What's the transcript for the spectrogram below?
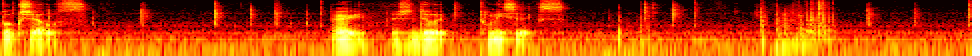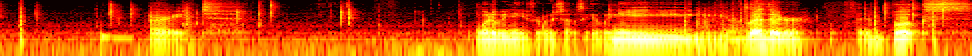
Bookshelves. Alright, I should do it. 26. Alright. What do we need for bookshelves again? We need leather and books.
